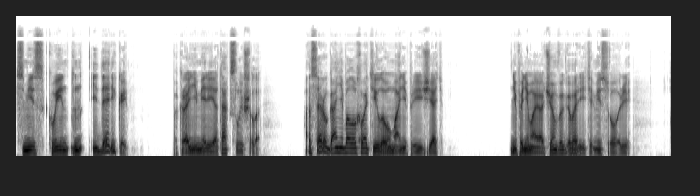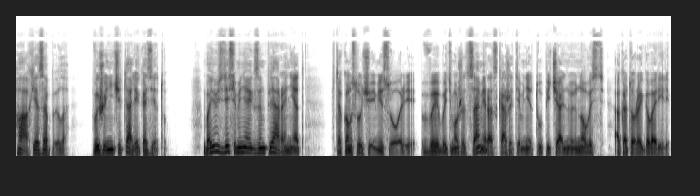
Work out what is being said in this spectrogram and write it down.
С мисс Куинтон и Дерикой? По крайней мере, я так слышала. а сэру Ганнибалу хватило ума не приезжать. «Не понимаю, о чем вы говорите, мисс Ори?» «Ах, я забыла. Вы же не читали газету. Боюсь, здесь у меня экземпляра нет. В таком случае, мисс Ори, вы, быть может, сами расскажете мне ту печальную новость, о которой говорили?»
